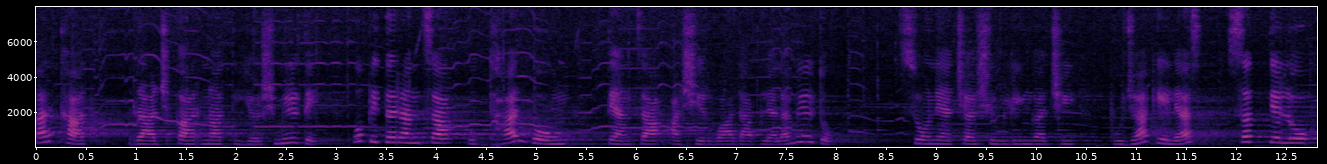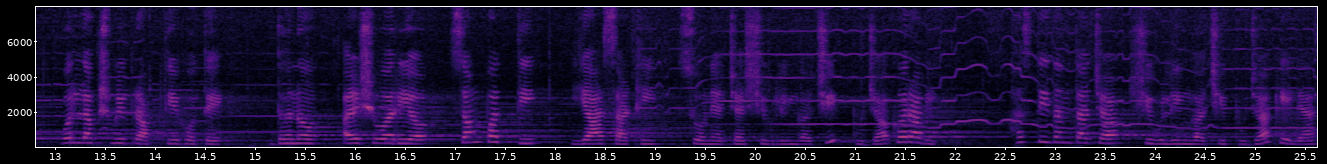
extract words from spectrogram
अर्थात राजकारणात यश मिळते व पितरांचा उद्धार होऊन त्यांचा आशीर्वाद आपल्याला मिळतो. सोन्याच्या शिवलिंगाची पूजा केल्यास सत्यलोक व लक्ष्मी प्राप्ती होते. धन ऐश्वर संपत्ती यासाठी सोन्याच्या शिवलिंगाची पूजा करावी. हस्तिदंताच्या शिवलिंगाची पूजा केल्यास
